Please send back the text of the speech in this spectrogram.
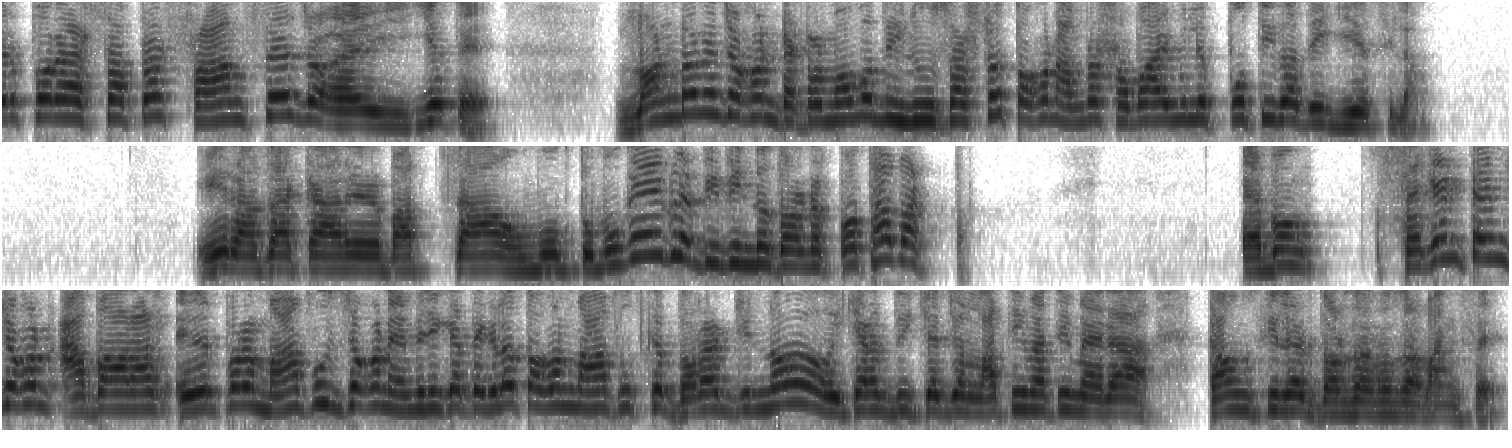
এরপরে আসছে আপনার ফ্রান্সে ইয়েতে। লন্ডনে যখন ডাক্তার মোহাম্মদ ইউনুস আসলো, তখন আমরা সবাই মিলে প্রতিবাদে গিয়েছিলাম। এ রাজাকারের বাচ্চা অমুক তমুক এগুলো বিভিন্ন ধরনের কথাবার্তা। এবং সেকেন্ড টাইম যখন আবার এরপরে মাহফুজ যখন আমেরিকাতে গেল, তখন মাহফুজকে ধরার জন্য ওইখানে দুই, চারজন লাথি মাতি মেয়েরা কাউন্সিলের দরজা দরজা ভাঙছে।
